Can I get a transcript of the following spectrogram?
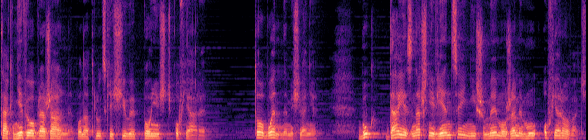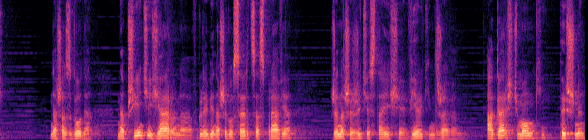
tak niewyobrażalne ponad ludzkie siły ponieść ofiarę. To błędne myślenie. Bóg daje znacznie więcej niż my możemy Mu ofiarować. Nasza zgoda na przyjęcie ziarna w glebie naszego serca sprawia, że nasze życie staje się wielkim drzewem, a garść mąki pysznym,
